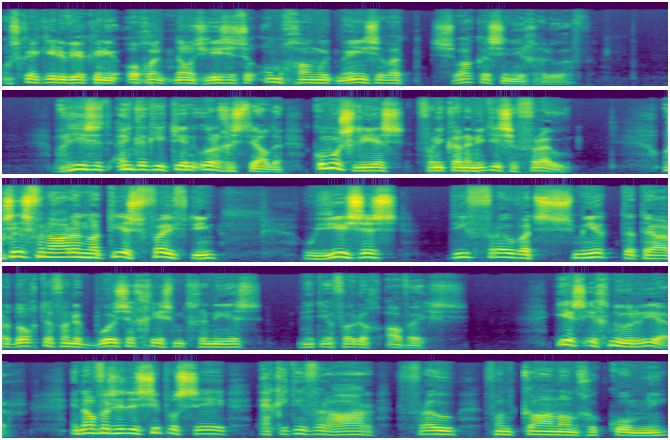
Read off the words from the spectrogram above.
Ons kyk hierdie week in die oggend na ons Jesus se omgang met mense wat swak is in die geloof. Maar hier is dit eintlik die teenoorgestelde. Kom ons lees van die Kanaanitiese vrou. Ons lees van haar in Matteus 15 hoe Jesus die vrou wat smeek dat hy haar dogter van 'n bose gees moet genees, net eenvoudig afwys. Eers ignoreer En dan vir sy disippels sê, ek het nie vir haar vrou van Kanaan gekom nie,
